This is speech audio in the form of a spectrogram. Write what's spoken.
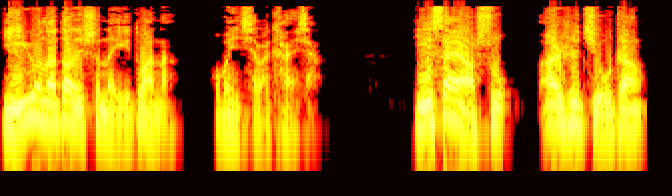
引用的到底是哪一段呢？我们一起来看一下《以赛亚书》二十九章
